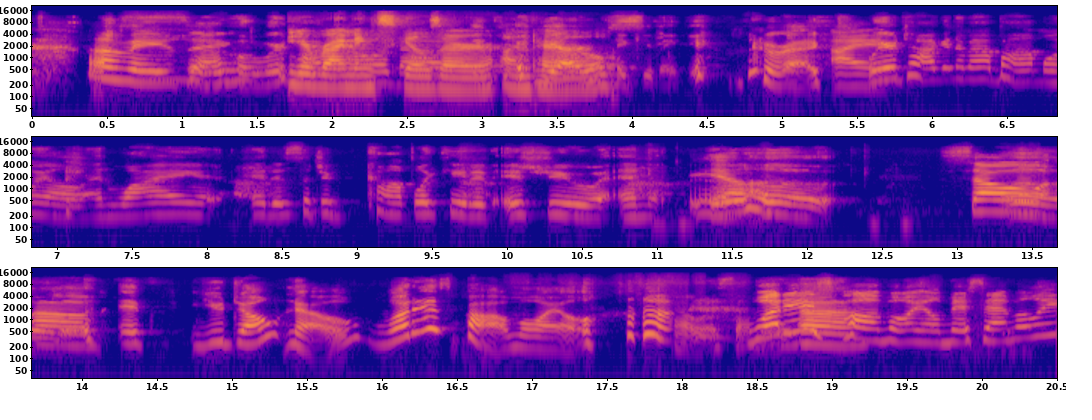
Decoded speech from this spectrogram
Amazing. So Your rhyming ryming skills about- are Thank you. unparalleled. Thank you, thank you. Correct. I We're talking about palm oil and why it is such a complicated issue and Yeah. ugh. So, Ugh. um, if you don't know, what is palm oil? Tell us that what much. is Uh, palm oil, Miss Emily?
